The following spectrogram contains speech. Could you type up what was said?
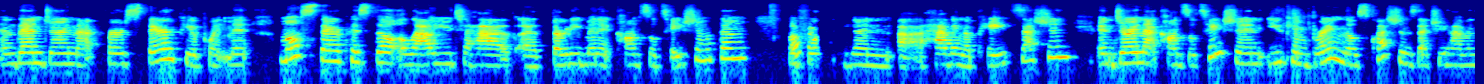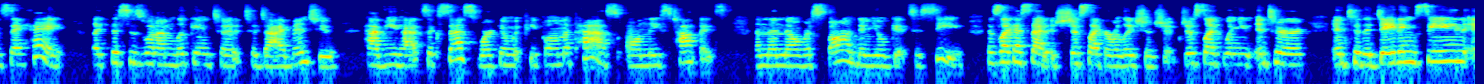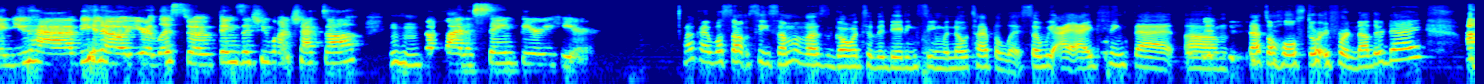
And then during that first therapy appointment, most therapists they'll allow you to have a 30 minute consultation with them before okay. even uh, having a paid session. And during that consultation, you can bring those questions that you have and say, hey, like this is what I'm looking to, to dive into. Have you had success working with people in the past on these topics? And then they'll respond and you'll get to see. Because, like I said, it's just like a relationship. Just like when you enter into the dating scene and you have, you know, your list of things that you want checked off, mm-hmm. apply the same theory here. Okay, well, some see some of us go into the dating scene with no type of list, so we I, I think that um, that's a whole story for another day.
